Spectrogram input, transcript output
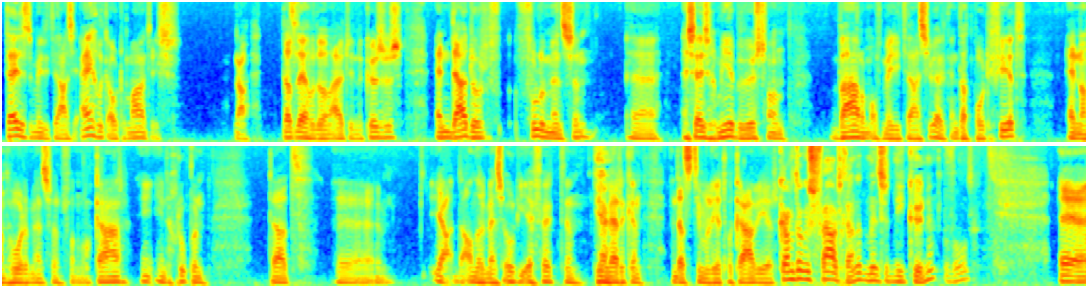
tijdens de meditatie eigenlijk automatisch. Nou, dat leggen we dan uit in de cursus. En daardoor voelen mensen uh, en zijn zich meer bewust van waarom of meditatie werkt. En dat motiveert. En dan horen mensen van elkaar in, in de groepen dat ja, de andere mensen ook die effecten merken. En dat stimuleert elkaar weer. Kan het ook eens fout gaan dat mensen het niet kunnen, bijvoorbeeld? Uh,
